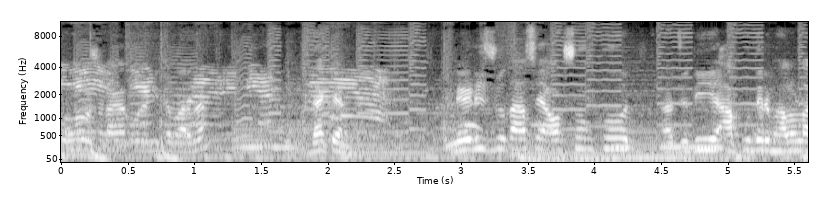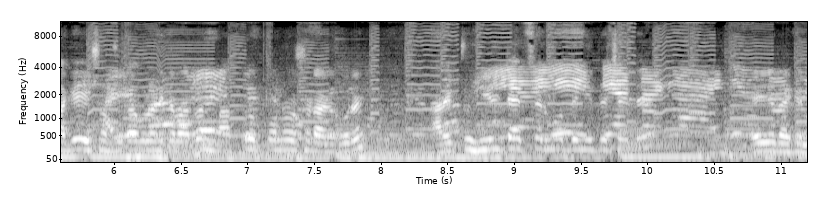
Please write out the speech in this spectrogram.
পনেরোশো টাকা করে নিতে পারবেন। দেখেন লেডিস জুতা আছে অসংখ্য যদি আপুদের ভালো লাগে এই সব জুতাগুলো নিতে পারবেন মাত্র পনেরোশো টাকা করে। আর একটু হিল টাইপসের মধ্যে নিতে চাইলে এই যে দেখেন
